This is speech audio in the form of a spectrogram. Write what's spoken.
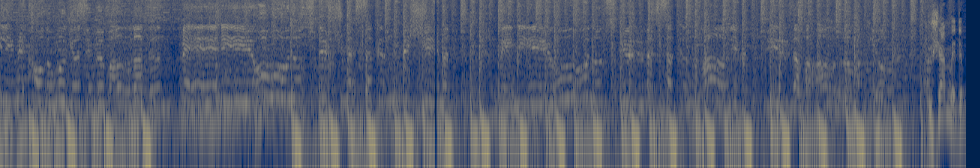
Elimi kolumu gözümü bağladın Beni unut düşme sakın peşime Beni unut gülme sakın halime Bir daha ağlamak yok Üşenmedim.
